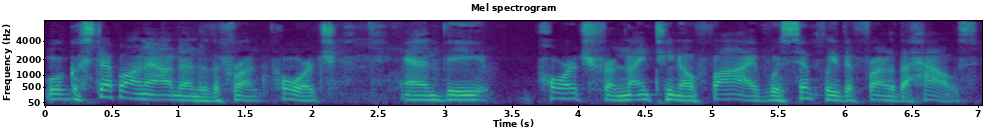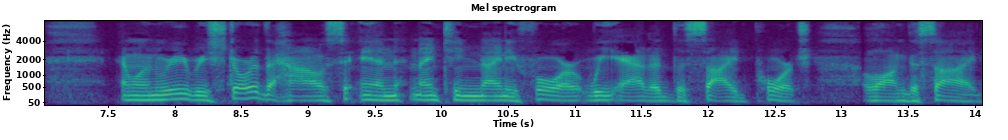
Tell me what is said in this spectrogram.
We'll step on out onto the front porch, and the porch from 1905 was simply the front of the house. And when we restored the house in 1994, we added the side porch along the side.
